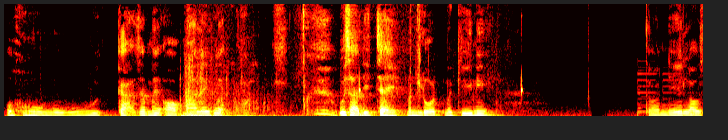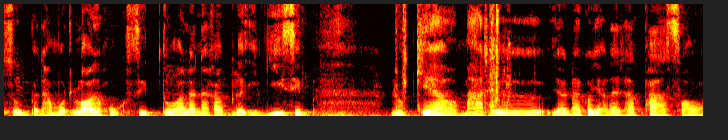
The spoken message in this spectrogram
โอ้โห กะจะไม่ออกมาเลยเนี่ยอุตส่าห์ดีใจ มันโหลดเมื่อกี้นี้ ตอนนี้เราสุ่มไปทั้งหมด 160 ตัวแล้วนะครับ เหลืออีก 20 ลูกแก้วมาเธอะอย่างนั้นก็อยากได้ทักผ้าสอง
